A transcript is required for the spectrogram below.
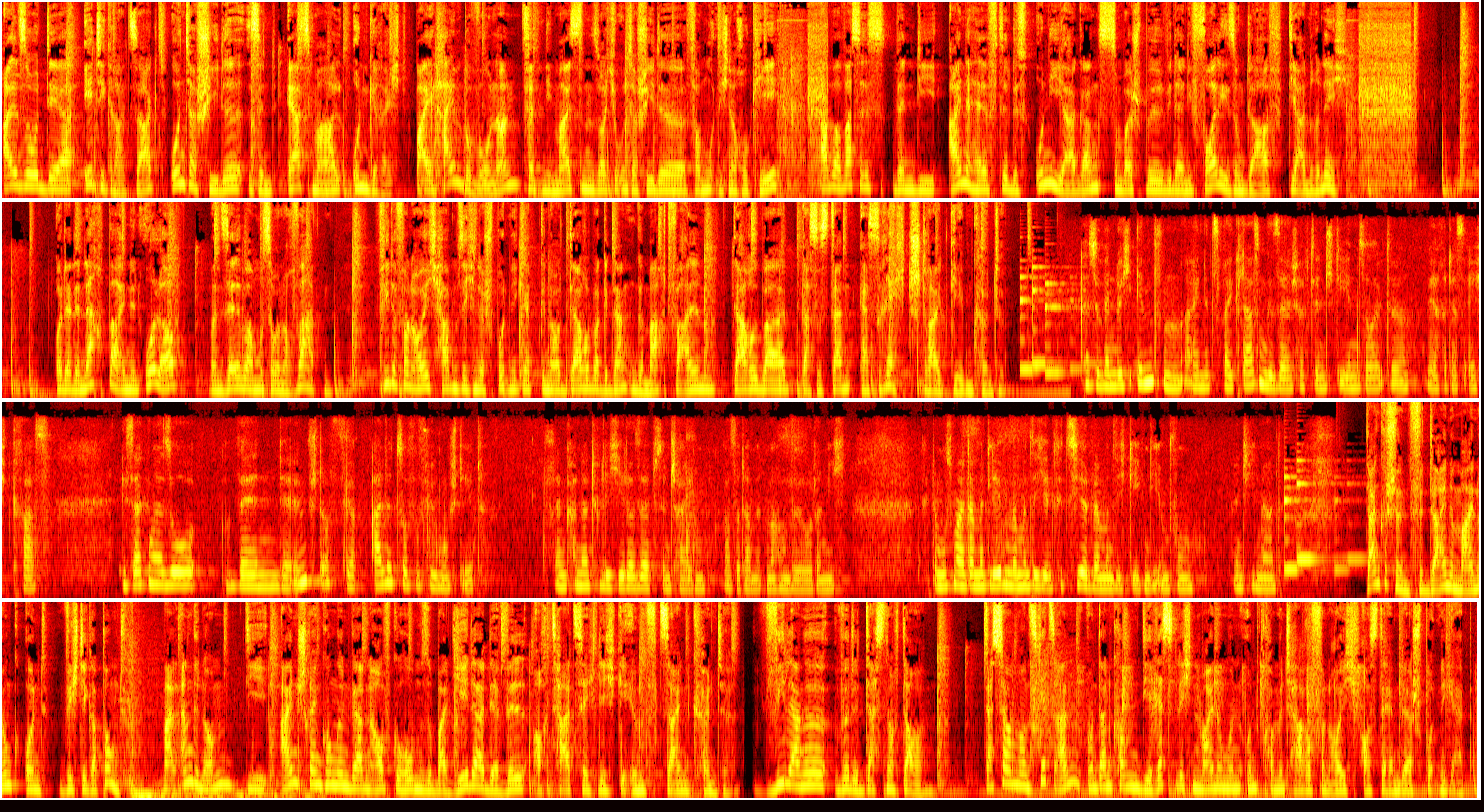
Also der Ethikrat sagt, Unterschiede sind erstmal ungerecht. Bei Heimbewohnern finden die meisten solche Unterschiede vermutlich noch okay. Aber was ist, wenn die eine Hälfte des Uni-Jahrgangs zum Beispiel wieder in die Vorlesung darf, die andere nicht? Oder der Nachbar in den Urlaub, man selber muss aber noch warten. Viele von euch haben sich in der Sputnik-App genau darüber Gedanken gemacht, vor allem darüber, dass es dann erst recht Streit geben könnte. Also wenn durch Impfen eine Zweiklassengesellschaft entstehen sollte, wäre das echt krass. Ich sag mal so, wenn der Impfstoff für alle zur Verfügung steht, dann kann natürlich jeder selbst entscheiden, was er damit machen will oder nicht. Da muss man halt damit leben, wenn man sich infiziert, wenn man sich gegen die Impfung entschieden hat. Dankeschön für deine Meinung und wichtiger Punkt. Mal angenommen, die Einschränkungen werden aufgehoben, sobald jeder, der will, auch tatsächlich geimpft sein könnte. Wie lange würde das noch dauern? Das hören wir uns jetzt an und dann kommen die restlichen Meinungen und Kommentare von euch aus der MDR Sputnik App.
